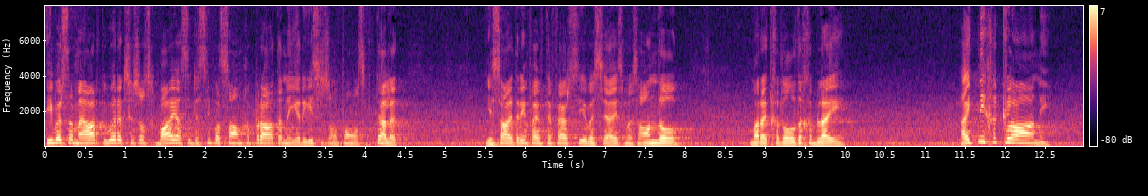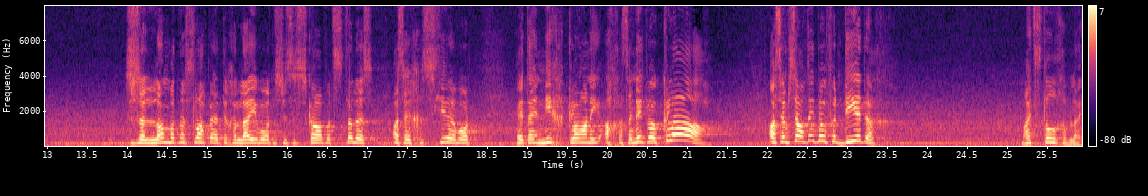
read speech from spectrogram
Iewers in my hart hoor ek soos ons baie as 'n disipel saam gepraat en die Here Jesus hom vir ons vertel het. Jesaja 53 vers 7 sê hy is mishandel maar hy het geduldig gebly. Hy het nie gekla nie. Soos 'n lam wat na slagperd toe gelei word en soos 'n skaap wat stil is as hy geskeer word, het hy nie gekla nie. Ag, as hy net wou kla. As hy homself net wou verdedig. Maar hy het stil gebly.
